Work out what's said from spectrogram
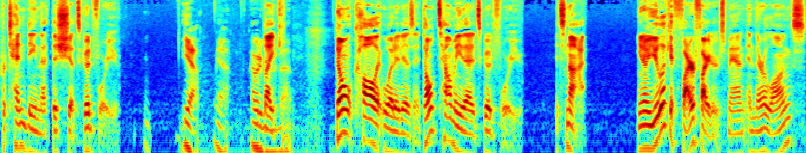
pretending that this shit's good for you. Yeah, yeah. I would agree Like- with that. don't call it what it isn't. Don't tell me that it's good for you. It's not. You know, you look at firefighters, man, and their lungs,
